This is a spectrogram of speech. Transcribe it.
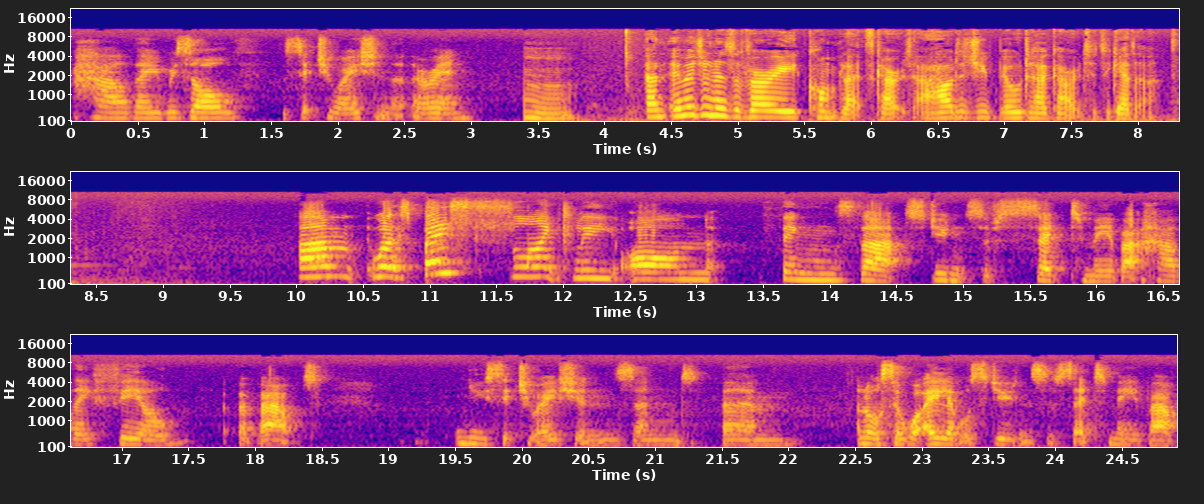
how they resolve the situation that they're in. Mm. And Imogen is a very complex character. How did you build her character together? Well, it's based slightly on things that students have said to me about how they feel about new situations and um, and also what A level students have said to me about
